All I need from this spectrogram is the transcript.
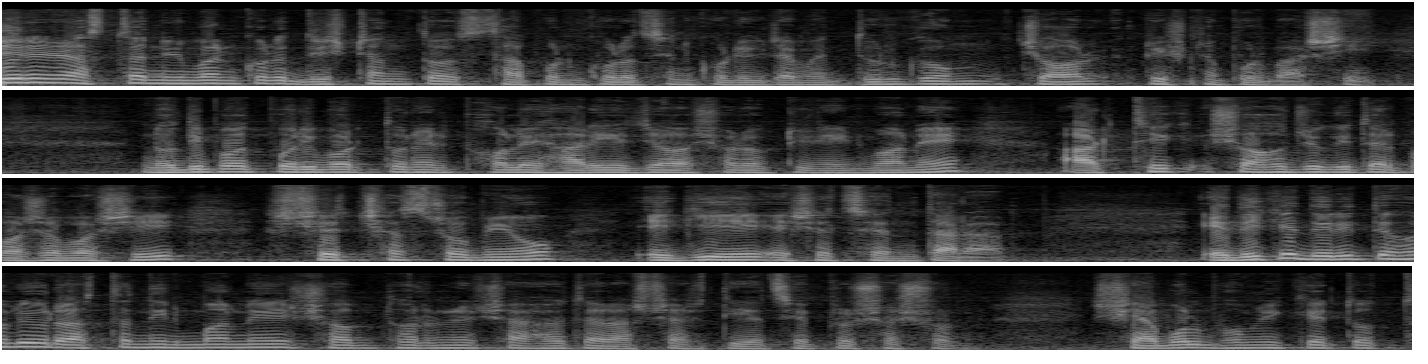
নিজের রাস্তা নির্মাণ করে দৃষ্টান্ত স্থাপন করেছেন কুড়িগ্রামের দুর্গম চর কৃষ্ণপুরবাসী। নদীপথ পরিবর্তনের ফলে হারিয়ে যাওয়া সড়কটি নির্মাণে আর্থিক সহযোগিতার পাশাপাশি স্বেচ্ছাশ্রমেও এগিয়ে এসেছেন তারা। এদিকে দেরিতে হলেও রাস্তা নির্মাণে সব ধরনের সহায়তার আশ্বাস দিয়েছে প্রশাসন। শ্যাবল ভৌমিকের তথ্য,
